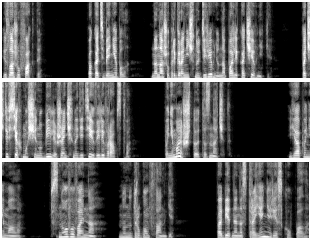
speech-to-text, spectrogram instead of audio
Изложу факты. Пока тебя не было, на нашу приграничную деревню напали кочевники. Почти всех мужчин убили, женщин и детей увели в рабство. Понимаешь, что это значит? Я понимала. Снова война, но на другом фланге. Победное настроение резко упало.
